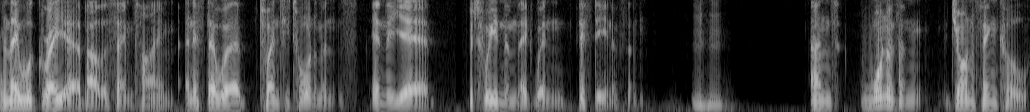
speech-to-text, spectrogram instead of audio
and they were great at about the same time. And if there were 20 tournaments in the year between them, they'd win 15 of them. Mm-hmm. And one of them, Jon Finkel,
